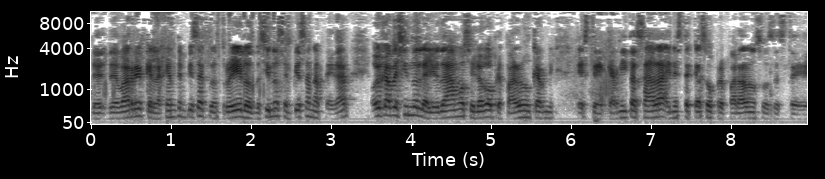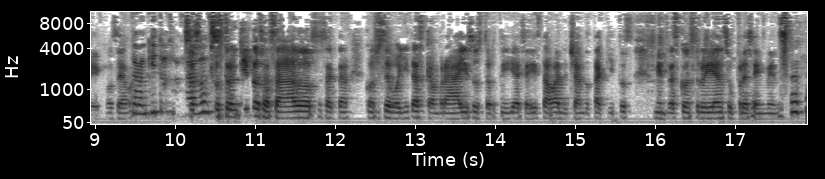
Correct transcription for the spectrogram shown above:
de, de barrio que la gente empieza a construir y los vecinos se empiezan a pegar. Oiga, vecinos, le ayudamos y luego prepararon carni, este, carnita asada, en este caso prepararon sus, este, ¿cómo se llama? Tronquitos Sus, asados. sus tronquitos asados, exactamente, con sus cebollitas cambray y sus tortillas, y ahí estaban echando taquitos mientras construían su presa inmensa.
